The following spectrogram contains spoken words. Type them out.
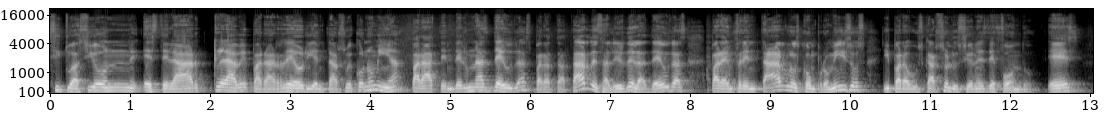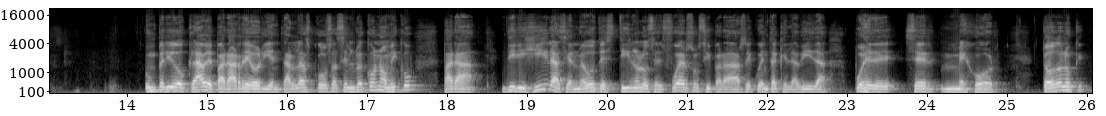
situación estelar clave para reorientar su economía, para atender unas deudas, para tratar de salir de las deudas, para enfrentar los compromisos y para buscar soluciones de fondo. Es un periodo clave para reorientar las cosas en lo económico, para dirigir hacia nuevos destinos los esfuerzos y para darse cuenta que la vida puede ser mejor. Todo lo que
